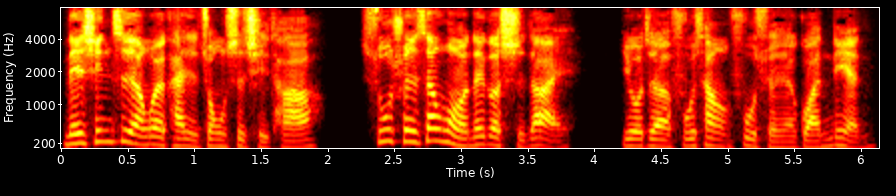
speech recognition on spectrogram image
内心自然会开始重视起他。苏全生活的那个时代，有着夫唱妇随的观念。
